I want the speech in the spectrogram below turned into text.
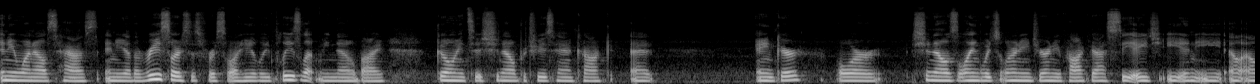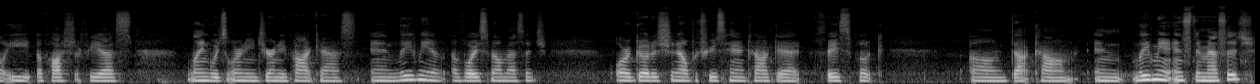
anyone else has any other resources for Swahili, please let me know by going to Chenelle Patrice Hancock at Anchor or Chenelle's Language Learning Journey podcast, C H E N E L L E apostrophe S, Language Learning Journey podcast, and leave me a, a, voicemail message or go to Chenelle Patrice Hancock at Facebook.com um, and leave me an instant message,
